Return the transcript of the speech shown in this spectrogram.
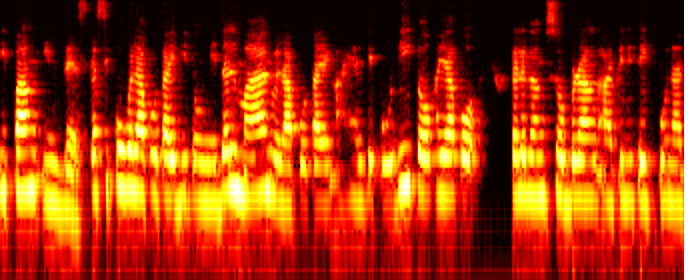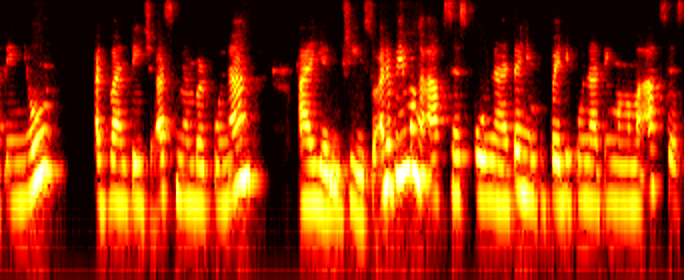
ipang invest. Kasi po wala po tayo ditong middleman, wala po tayong ahente po dito. Kaya po talagang sobrang uh, tinitake po natin yung advantage as member po ng IMG. So ano ba yung mga access po natin, yung pwede po nating mga ma-access?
